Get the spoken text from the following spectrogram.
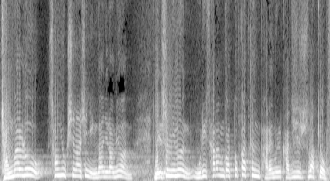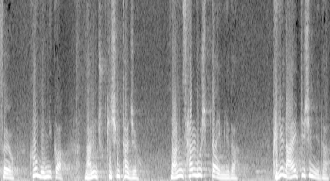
정말로 성육신하신 인간이라면 예수님은 우리 사람과 똑같은 바램을 가지실 수밖에 없어요. 그건 뭡니까? 나는 죽기 싫다죠. 나는 살고 싶다입니다. 그게 나의 뜻입니다.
